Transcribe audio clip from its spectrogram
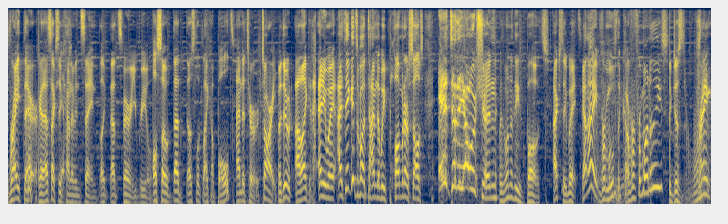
right there. Okay, that's actually Yes. kind of insane. Like, that's very real. Also, that does look like a bolt and a turd. Sorry. But dude, I like it. Anyway, I think it's about time that we plummet ourselves into the ocean with one of these boats. Actually, wait. Can I remove the cover from one of these? Like, just ring,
